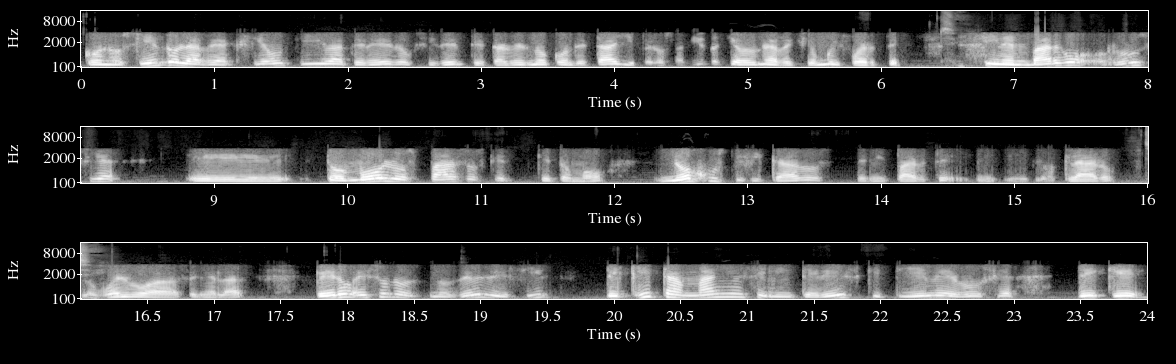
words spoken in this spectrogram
Conociendo la reacción que iba a tener Occidente, tal vez no con detalle, pero sabiendo que iba a haber una reacción muy fuerte, sin embargo, Rusia tomó los pasos que, que tomó, no justificados de mi parte, y, lo aclaro, lo vuelvo a señalar, pero eso nos, nos debe decir de qué tamaño es el interés que tiene Rusia de que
